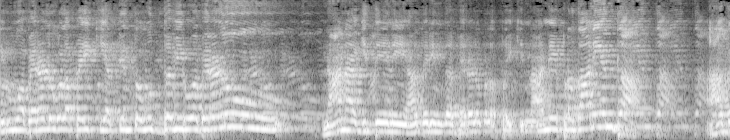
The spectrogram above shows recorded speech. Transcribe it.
ಇರುವ ಬೆರಳುಗಳ ಪೈಕಿ ಅತ್ಯಂತ ಉದ್ದವಿರುವ ಬೆರಳು. ನಾನಾಗಿದ್ದೇನೆ, ಆದ್ದರಿಂದ ಬೆರಳುಗಳ ಪೈಕಿ ನಾನೇ ಪ್ರಧಾನಿ ಅಂತ. ಆಗ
